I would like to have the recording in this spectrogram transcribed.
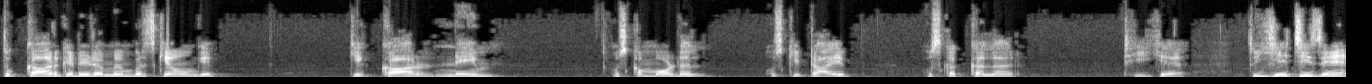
تو کار کے ڈیٹا ممبرز کیا ہوں گے؟ کہ کار نیم اس کا ماڈل اس کی ٹائپ اس کا کلر ٹھیک ہے؟ تو یہ چیزیں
